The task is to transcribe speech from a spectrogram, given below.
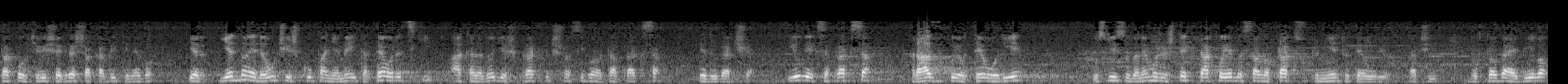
Tako će više grešaka biti nego... Jer jedno je da učiš kupanje mejta teoretski, a kada dođeš praktično, sigurno ta praksa je drugačija. I uvijek se praksa razlikuje od teorije u smislu da ne možeš tek tako jednostavno praksu primijeniti u teoriju. Znači, zbog toga je bilo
